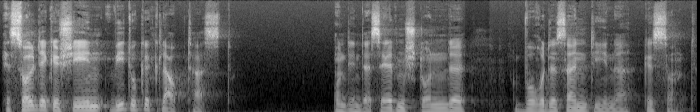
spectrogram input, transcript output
es soll dir geschehen, wie du geglaubt hast. Und in derselben Stunde wurde sein Diener gesund.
